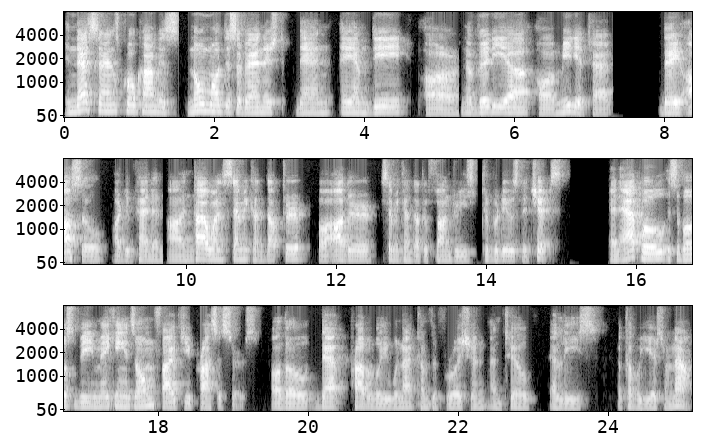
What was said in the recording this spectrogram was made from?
In that sense, Qualcomm is no more disadvantaged than AMD or NVIDIA or MediaTek. They also are dependent on Taiwan Semiconductor or other semiconductor foundries to produce the chips. And Apple is supposed to be making its own 5G processors, although that probably will not come to fruition until at least a couple years from now.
